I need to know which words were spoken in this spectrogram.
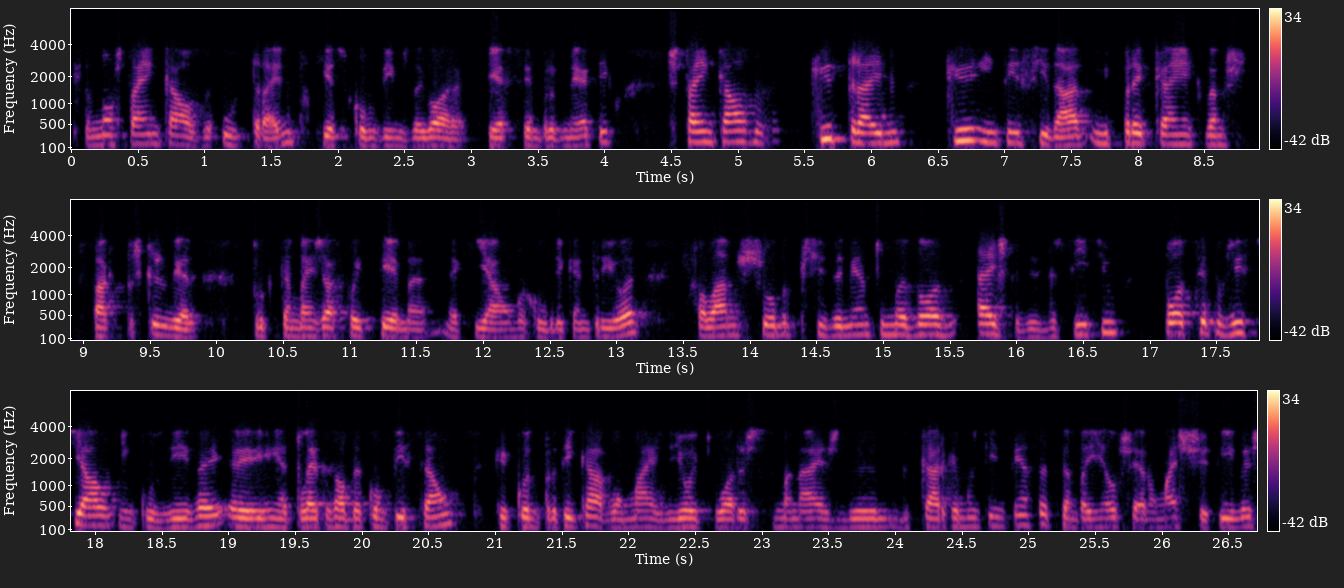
Portanto, não está em causa o treino, porque esse, como vimos agora, é sempre benéfico, está em causa que treino, que intensidade e para quem é que vamos, de facto, prescrever. Porque também já foi tema, aqui há uma rubrica anterior, falámos sobre precisamente uma dose extra de exercício pode ser prejudicial, inclusive em atletas de alta competição, que quando praticavam mais de 8 horas semanais de, de carga muito intensa, também eles eram mais suscetíveis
